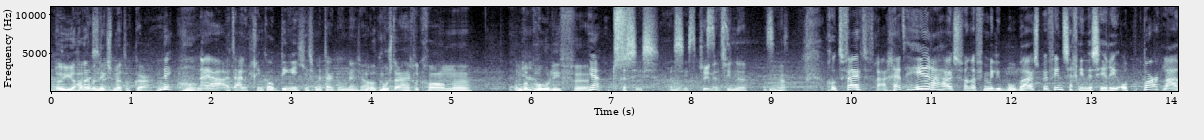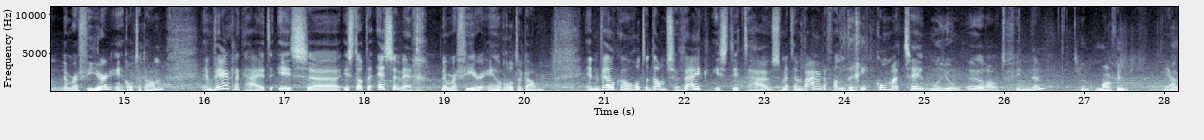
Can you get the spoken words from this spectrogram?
Oh, Jullie hadden helemaal eh, niks met elkaar. Nee. Nou ja, uiteindelijk ging ik ook dingetjes met haar doen en zo. Maar dat moest eigenlijk gewoon eh omdat Ja. broerlief... eh, Ja, precies. precies, Zul je net zien, hè? Ja. Goed, vijfde vraag. Het herenhuis van de familie Bolbuis bevindt zich in de serie op Parklaan nummer 4 in Rotterdam. In werkelijkheid is, eh, is dat de Essenweg nummer 4 in Rotterdam. In welke Rotterdamse wijk is dit huis met een waarde van 3,2 miljoen euro te vinden? Marvin, Ja. eh,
